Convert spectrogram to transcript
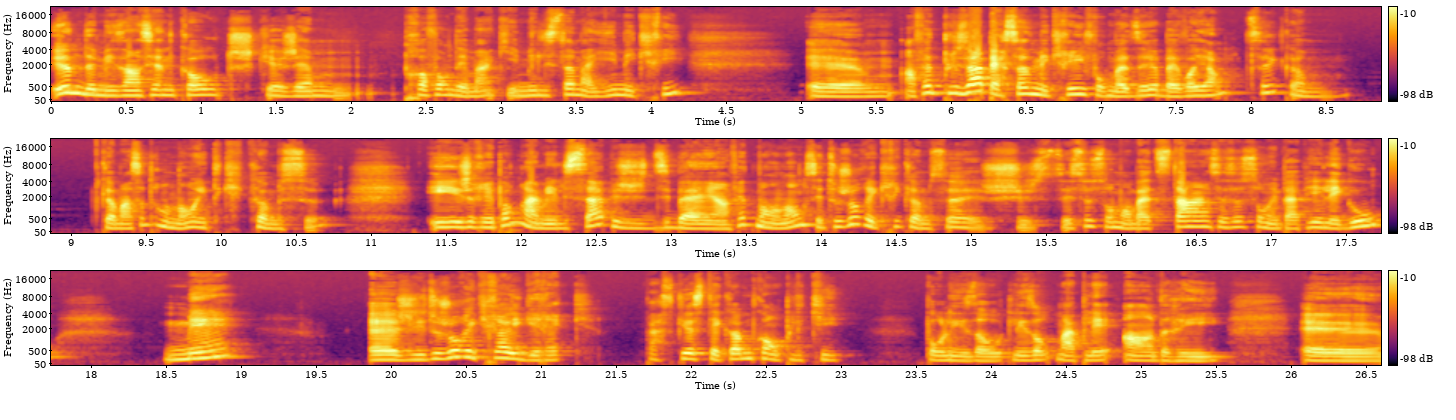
une de mes anciennes coachs que j'aime profondément, qui est Mélissa Maillé, m'écrit. Euh, en fait, plusieurs personnes m'écrivent pour me dire Ben voyons, tu sais, comme comment ça ton nom est écrit comme ça? Et je réponds à Mélissa, puis je lui dis Ben en fait, mon nom, c'est toujours écrit comme ça. C'est ça sur mon baptistère, c'est ça sur mes papiers légaux. Mais euh, je l'ai toujours écrit à Y parce que c'était comme compliqué pour les autres. Les autres m'appelaient André. Euh,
